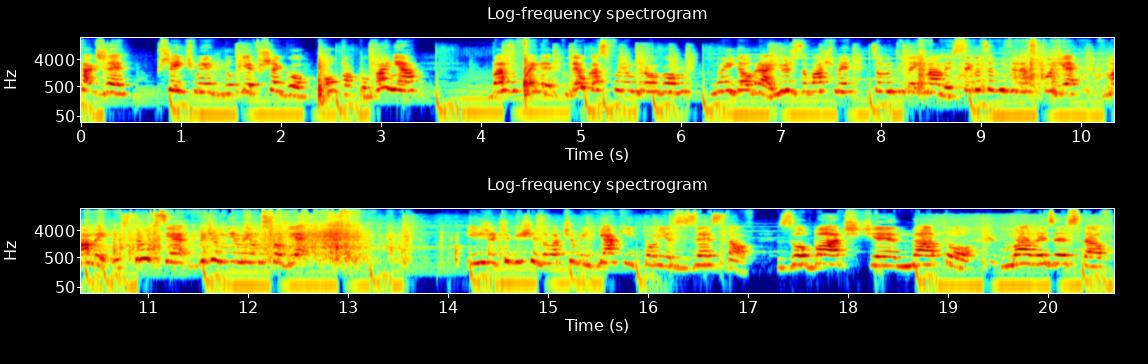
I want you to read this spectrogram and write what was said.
także przejdźmy do pierwszego opakowania. Bardzo fajne pudełka swoją drogą. No i dobra, już zobaczmy, co my tutaj mamy. Z tego co widzę na spodzie, mamy instrukcję, wyciągniemy ją sobie i rzeczywiście zobaczymy, jaki to jest zestaw. Zobaczcie na to! Mamy zestaw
